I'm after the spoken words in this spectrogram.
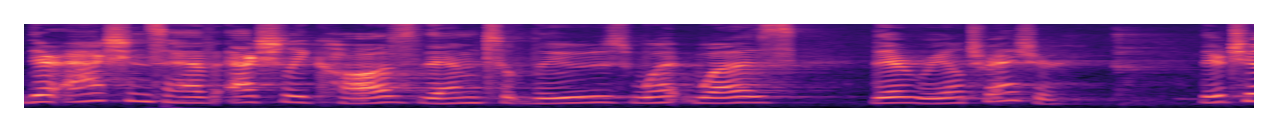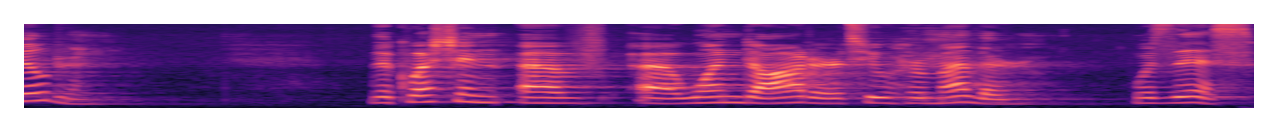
their actions have actually caused them to lose what was their real treasure their children. The question of uh, one daughter to her mother was this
